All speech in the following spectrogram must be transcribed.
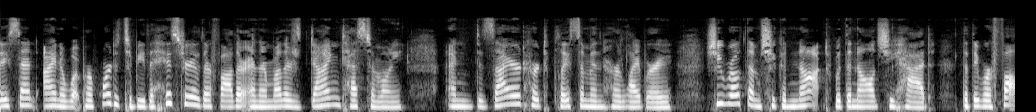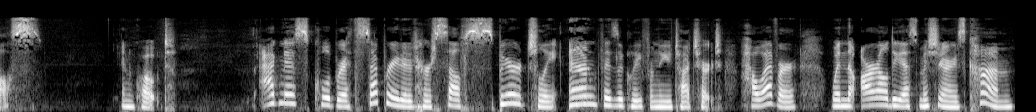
they sent Ina what purported to be the history of their father and their mother's dying testimony and desired her to place them in her library. She wrote them she could not, with the knowledge she had, that they were false. Agnes Coolbrith separated herself spiritually and physically from the Utah church. However, when the RLDS missionaries come,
